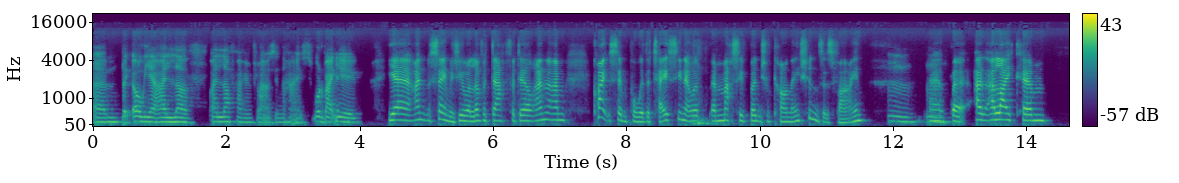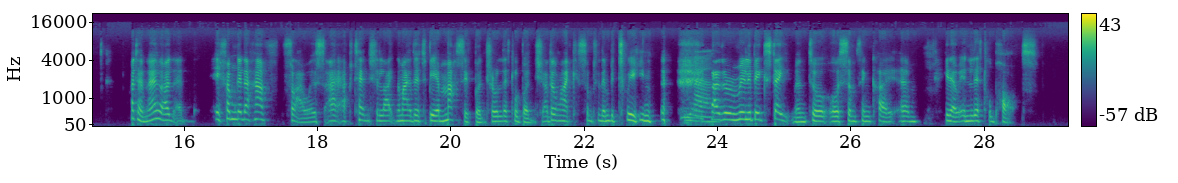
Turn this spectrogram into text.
Um, but oh yeah, I love I love having flowers in the house. What about you? Yeah, I'm the same as you. I love a daffodil, and I'm quite simple with the taste. You know, a, a massive bunch of carnations is fine, Mm, uh, mm. but I, I like. um I don't know. I, if I'm going to have flowers, I, I potentially like them either to be a massive bunch or a little bunch. I don't like something in between. yeah. either a really big statement or, or something quite, um, you know, in little pots.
